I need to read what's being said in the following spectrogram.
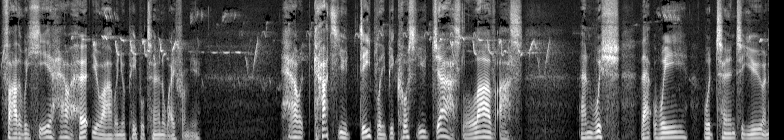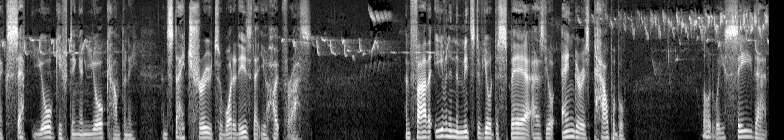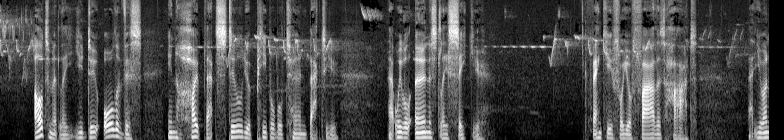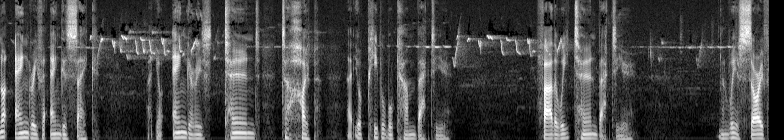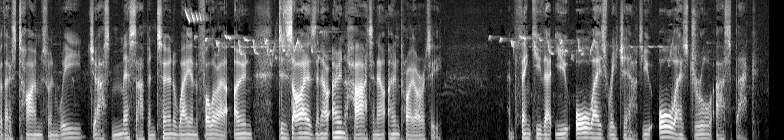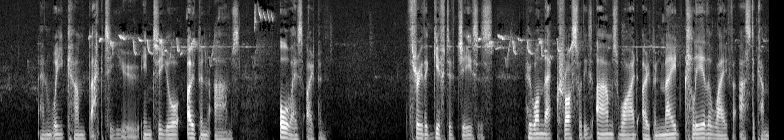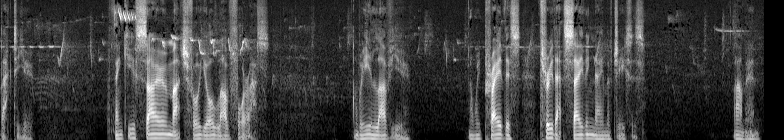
Father, we hear how hurt you are when your people turn away from you how it cuts you deeply because you just love us and wish that we would turn to you and accept your gifting and your company and stay true to what it is that you hope for us. And Father, even in the midst of your despair, as your anger is palpable, Lord, we see that ultimately you do all of this in hope that still your people will turn back to you, that we will earnestly seek you. Thank you for your Father's heart, that you are not angry for anger's sake, but your anger is turned to hope that your people will come back to you. Father, we turn back to you. And we are sorry for those times when we just mess up and turn away and follow our own desires and our own heart and our own priority. And thank you that you always reach out, you always draw us back. And we come back to you into your open arms always open through the gift of Jesus, who on that cross with his arms wide open made clear the way for us to come back to you. Thank you so much for your love for us. We love you. And we pray this through that saving name of Jesus. Amen.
